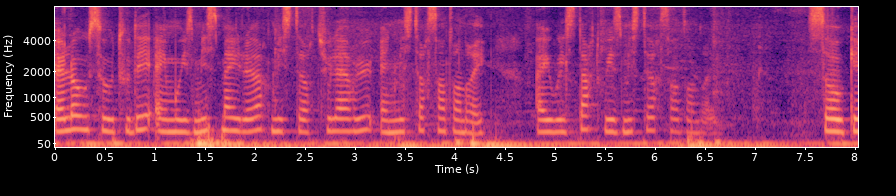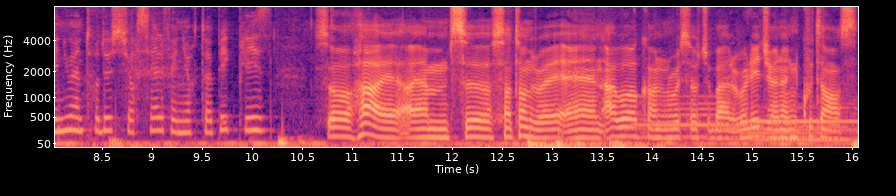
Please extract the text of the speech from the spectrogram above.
Hello, so today I'm with Miss Myler, Mr. Tularu, and Mr. Saint-André. I will start with Mr. Saint-André. So, can you introduce yourself and your topic, please? So, hi, I am Sir Saint-André and I work on research about religion and Coutances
